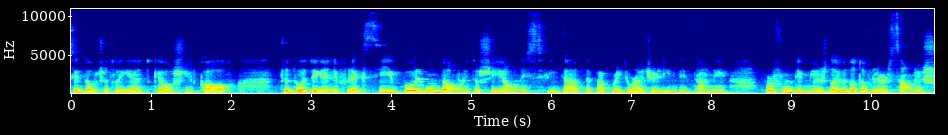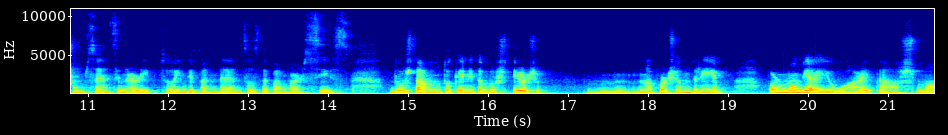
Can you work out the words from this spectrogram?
sido që të jetë, kjo është një kohë që duhet të jeni fleksibël, mundohuni të shijoni sfidat e papritura që lindin tani. Përfundimisht, dhe ju do të vlerësoni shumë sensin e ri të independencës dhe pavarësisë. Ndoshta mund të keni të vështirë që në përqëndrim, por mendja juaj tashmë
